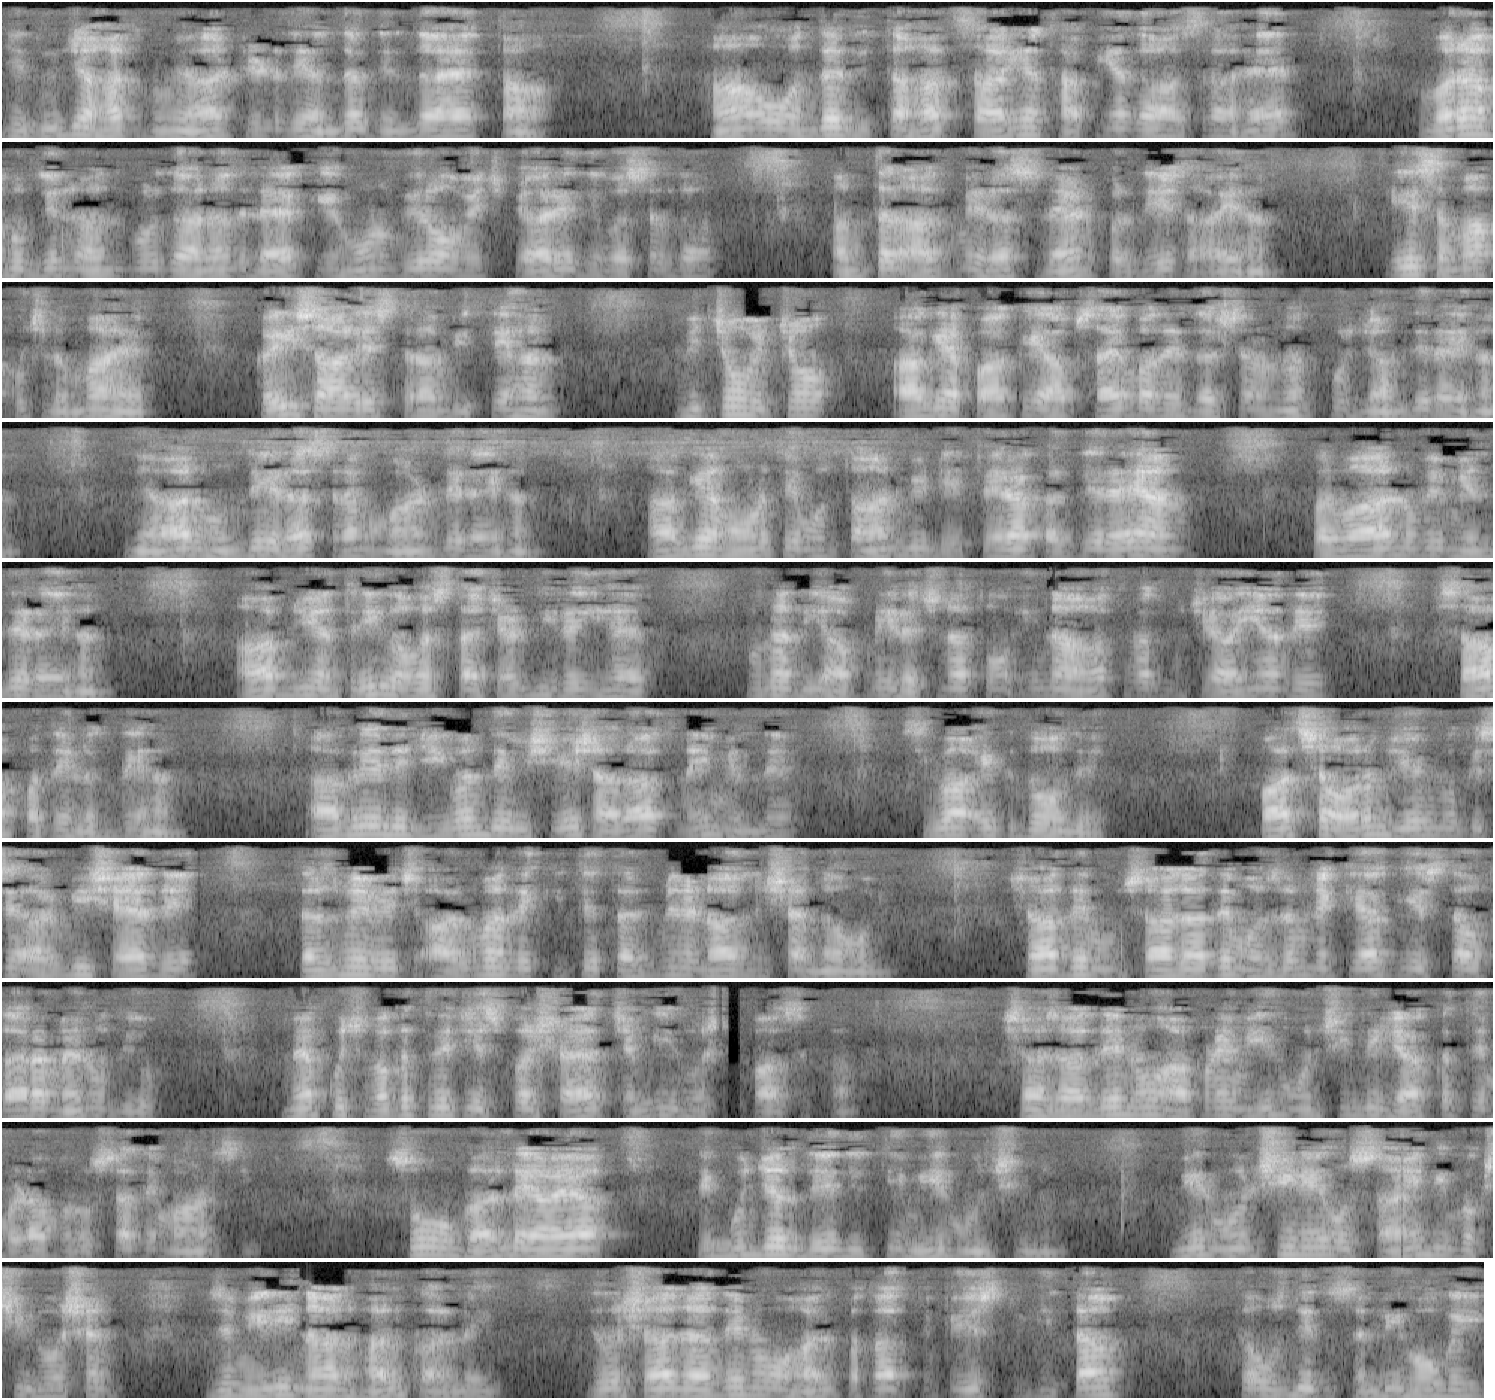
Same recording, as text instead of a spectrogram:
ਜੇ ਦੂਜਾ ਹੱਥ ਗੁਮਿਆਰ ਟਿੰਡ ਦੇ ਅੰਦਰ ਦਿੰਦਾ ਹੈ ਤਾਂ। ਹਾਂ, ਉਹ ਅੰਦਰ ਦਿੱਤਾ ਹੱਥ ਸਾਰੀਆਂ ਥਾਪੀਆਂ ਦਾ ਆਸਰਾ ਹੈ। ਵਰਾ ਗੁਰਦਿਨ ਅਨੰਦਪੁਰ ਦਾ ਆਨੰਦ ਲੈ ਕੇ ਹੁਣ ਵਿਰੋਂ ਵਿੱਚ ਪਿਆਰੇ ਦੇ ਵਸਲ ਦਾ ਅੰਤਰ ਆਤਮੇ ਰਸ ਲੈਣ ਪਰਦੇਸ ਆਏ ਹਨ। ਇਹ ਸਮਾਂ ਕੁਝ ਲੰਮਾ ਹੈ। ਕਈ ਸਾਲ ਇਸ ਤਰ੍ਹਾਂ ਬੀਤੇ ਹਨ। ਵਿੱਚੋਂ ਵਿੱਚੋਂ ਆਗਿਆ ਪਾ ਕੇ ਆਪ ਸਾਹਿਬਾਂ ਦੇ ਦਰਸ਼ਨ ਅਨੰਦਪੁਰ ਜਾਂਦੇ ਰਹੇ ਹਨ। ਨਿਹਾਲ ਹੁੰਦੇ, ਰਸ, ਰੰਗ ਮਾਣਦੇ ਰਹੇ ਹਨ। ਆਗਿਆ ਹੋਣ ਤੇ ਮੁਲਤਾਨ ਵੀ ਫੇਰਾ ਕਰਦੇ ਰਹੇ ਹਨ, ਪਰਿਵਾਰ ਨੂੰ ਵੀ ਮਿਲਦੇ ਰਹੇ ਹਨ। ਆਪ ਜੀ ਅੰਤਰੀਵ ਅਵਸਥਾ ਚੜ੍ਹਦੀ ਰਹੀ ਹੈ। ਉਹਨਾਂ ਦੀ ਆਪਣੀ ਰਚਨਾ ਤੋਂ ਇਹਨਾਂ ਆਤਮਿਕ ਉਚਾਈਆਂ ਦੇ ਸਾਫ਼ ਪਤੇ ਲੱਗਦੇ ਹਨ। ਆਗਰੇ ਦੇ ਜੀਵਨ ਦੇ ਵਿਸ਼ੇਸ਼ ਹਾਲਾਤ ਨਹੀਂ ਮਿਲਦੇ, ਸਿਵਾ ਇੱਕ ਦੋ ਦੇ। ਪਾਤਸ਼ਾਹ ਔਰੰਗਜ਼ੇਬ ਨੂੰ ਕਿਸੇ ਅਰਬੀ ਸ਼ਹਿਰ ਦੇ ਤਰਜਮੇ ਵਿੱਚ ਆਲਮਾਂ ਦੇ ਕੀਤੇ ਤਰਜਮੇ ਨਾਲ ਨਿਸ਼ਾਨਾ ਹੋਈ। ਸ਼ਾਹਦੇ ਸ਼ਾਹਜ਼ਾਦੇ ਮੁਜ਼ਮ ਨੇ ਕਿਹਾ ਕਿ ਇਸ ਦਾ ਉਤਾਰਾ ਮੈਨੂੰ ਦਿਓ। ਮੈਂ ਕੁਝ ਵਕਤ ਵਿੱਚ ਇਸ ਪਰ ਸ਼ਾਇਦ ਚੰਗੀ ਰੋਸ਼ਨੀ ਪਾ ਸਕਾਂ। ਸ਼ਾਹਜ਼ਾਦੇ ਨੂੰ ਆਪਣੇ ਮੀਰ ਮੁਨਸ਼ੀ ਦੀ ਲਿਆਕਤ ਤੇ ਬੜਾ ਭਰੋਸਾ ਤੇ ਮਾਣ ਸੀ। ਸੋ ਉਹ ਘਰ ਲੈ ਆਇਆ ਤੇ ਗੁੰਝਲ ਦੇ ਦਿੱਤੀ ਮੀਰ ਮੁਨਸ਼ੀ ਨੂੰ। ਮੀਰ ਮੁਨਸ਼ੀ ਨੇ ਉਸ ਸਾਈਂ ਦੀ ਬਖਸ਼ੀ ਰੋਸ਼ਨ ਜ਼ਮੀਰੀ ਨਾਲ ਹੱਲ ਕਰ ਲਈ। ਜਦੋਂ ਸ਼ਾਹਜ਼ਾਦੇ ਨੂੰ ਉਹ ਹੱਲ ਪਤਾ ਤੇ ਪੇਸ਼ ਕੀਤਾ ਤਾਂ ਉਸ ਦੀ ਤਸੱਲੀ ਹੋ ਗਈ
